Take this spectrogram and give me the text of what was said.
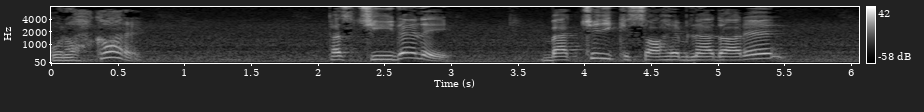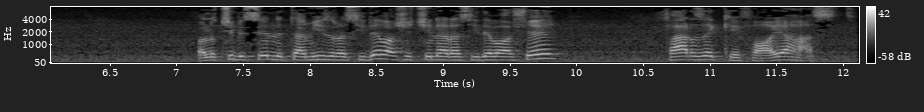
گناهکاره. پس چیدن بچه ای که صاحب نداره حالا چی به سن تمیز رسیده باشه چی نرسیده باشه فرض کفایه هست.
